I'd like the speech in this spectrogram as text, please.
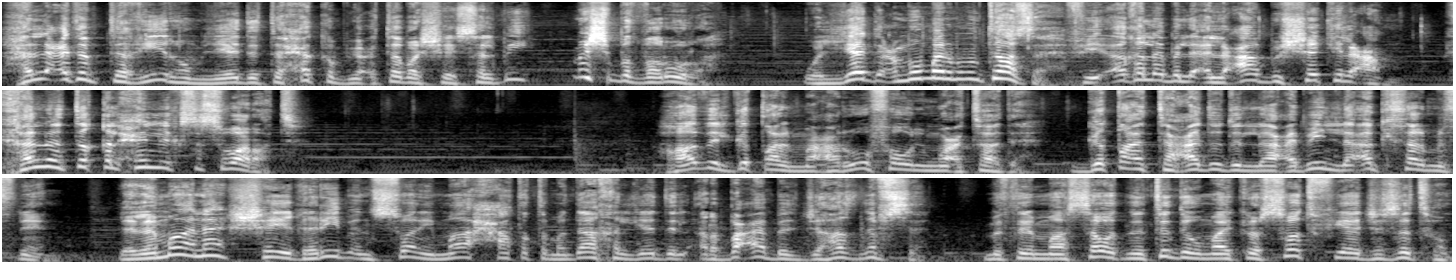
هل عدم تغييرهم ليد التحكم يعتبر شيء سلبي؟ مش بالضرورة. واليد عموما ممتازة في أغلب الألعاب بشكل عام. خلينا ننتقل الحين للاكسسوارات. هذه القطعة المعروفة والمعتادة. قطعة تعدد اللاعبين لأكثر من اثنين. للأمانة شيء غريب أن سوني ما حاطت مداخل اليد الأربعة بالجهاز نفسه مثل ما سوت نينتندو ومايكروسوفت في أجهزتهم.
